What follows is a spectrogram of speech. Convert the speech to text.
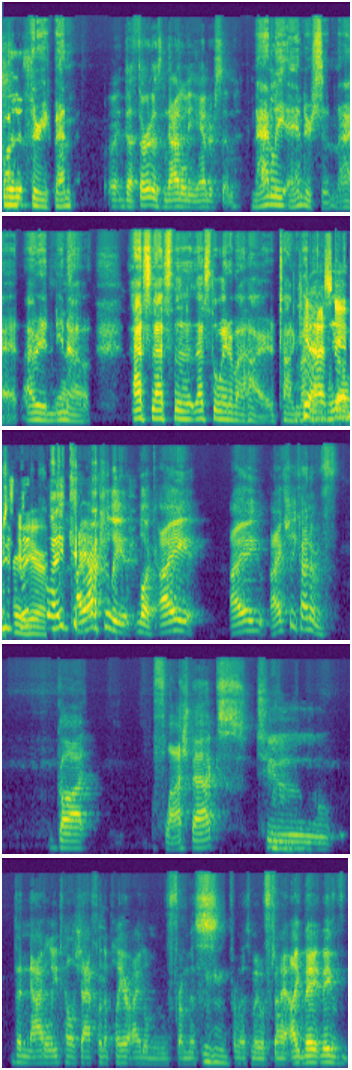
What are the three, Ben? Uh, the third is Natalie Anderson. Natalie Anderson. All right. I mean, you know, that's that's the that's the way to my heart. Talking about Yeah, Natalie same- same here. Like, I actually look. I I I actually kind of got flashbacks to the Natalie tells Jaclyn to player idol move from this Mhm. from this move tonight. Like they they've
